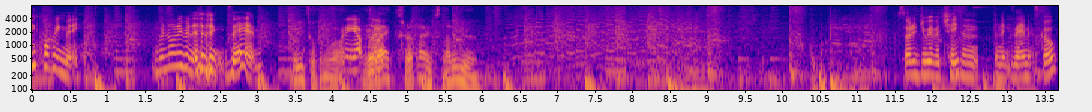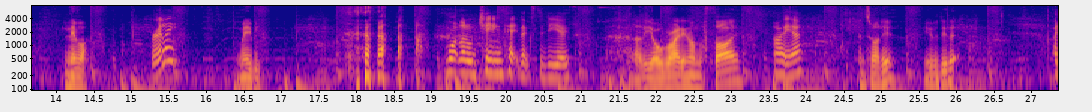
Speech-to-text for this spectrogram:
You copying me? We're not even in an exam. What are you talking about? What are you up to? relax, relax, not even. So, did you ever cheat in an exam at school? Never. Really? Maybe. What little cheating tactics did you use? Uh, the old writing on the thigh Oh, yeah? inside here. You ever do that? I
